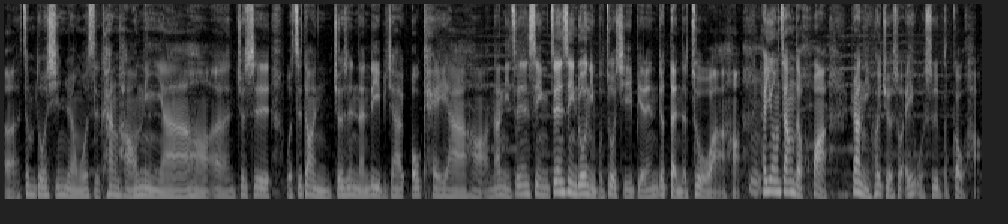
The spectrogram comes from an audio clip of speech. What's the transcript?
呃，这么多新人，我只看好你呀，哈，嗯，就是我知道你就是能力比较 OK 呀，哈，那你这件事情，这件事情如果你不做，其实别人就等着做啊，哈。他用这样的话让你会觉得说，哎，我是不是不够好？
